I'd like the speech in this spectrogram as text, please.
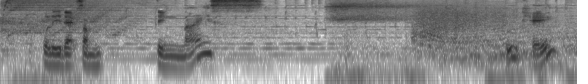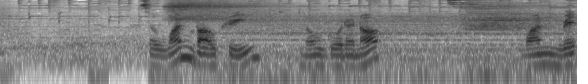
Hopefully that's something nice. Okay. So one Valkyrie, no golden orb. One red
